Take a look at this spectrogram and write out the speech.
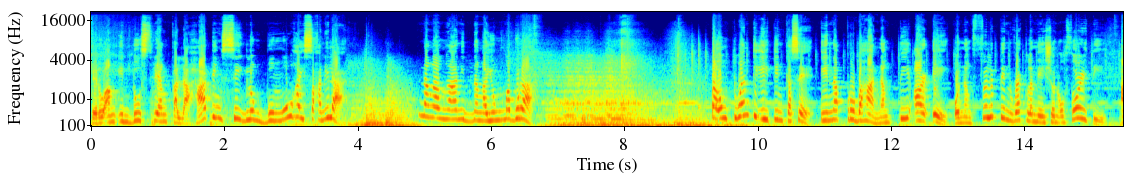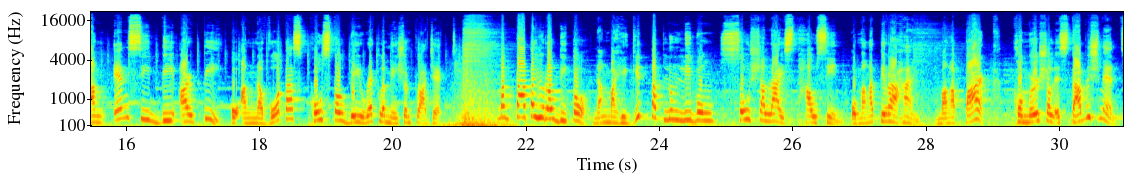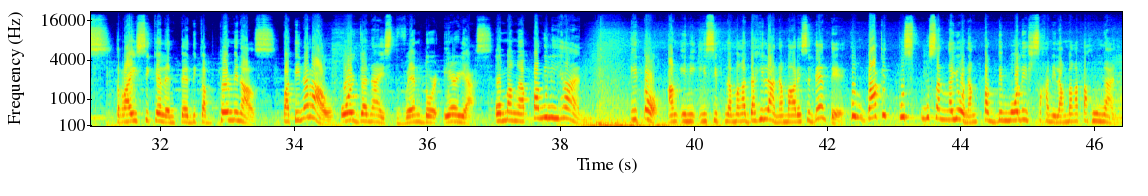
Pero ang industriyang kalahating siglong bumuhay sa kanila, nanganganib na ngayong mabura. Taong 2018 kasi, inaprubahan ng PRA o ng Philippine Reclamation Authority ang NCBRP o ang Navotas Coastal Bay Reclamation Project. Magtatayo raw dito ng mahigit 3,000 socialized housing o mga tirahan, mga park, commercial establishments, tricycle and pedicab terminals, pati na raw organized vendor areas o mga pamilihan. Ito ang iniisip ng mga dahilan ng mga residente kung bakit puspusan ngayon ang pag-demolish sa kanilang mga tahungan.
